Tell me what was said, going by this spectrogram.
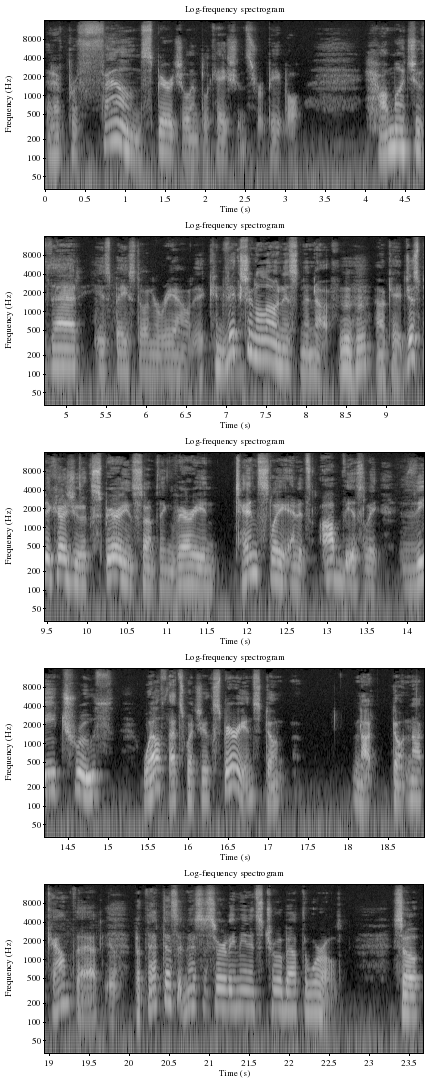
that have profound spiritual implications for people. How much of that is based on a reality? Conviction alone isn't enough. Okay, just because you experience something very intensely and it's obviously the truth, well, that's what you experience. Don't not don't not count that. But that doesn't necessarily mean it's true about the world. So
